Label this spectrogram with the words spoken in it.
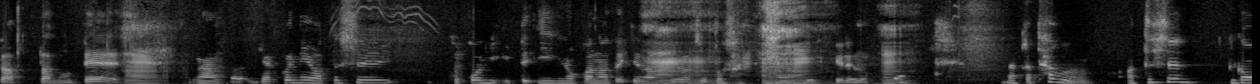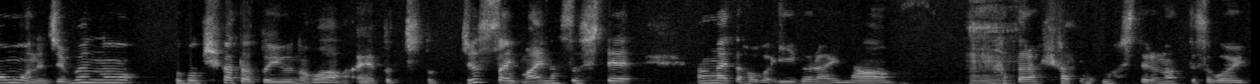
だったので、うん、なんか逆に私ここにいていいのかな的な気はちょっとするんですけれども、なんか多分私が思うね自分の動き方というのは、えー、とちょっと10歳マイナスして考えた方がいいぐらいな働き方もしてるなってすごい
